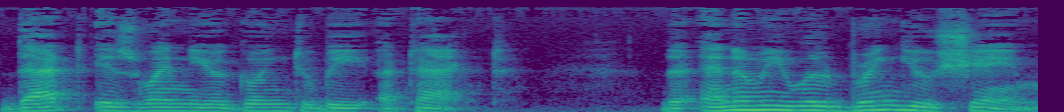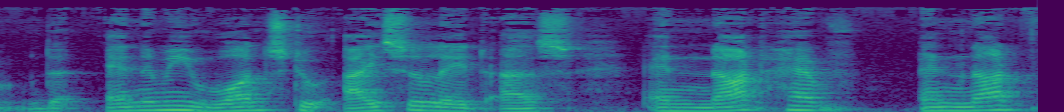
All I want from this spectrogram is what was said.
that is when you're going to be attacked. The enemy will bring you shame. The enemy wants to isolate us and not have and not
